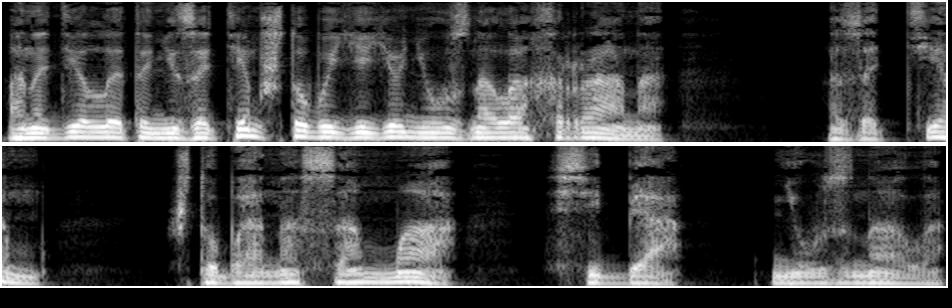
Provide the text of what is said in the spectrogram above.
она делала это не за тем, чтобы ее не узнала охрана, а за тем, чтобы она сама себя не узнала.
